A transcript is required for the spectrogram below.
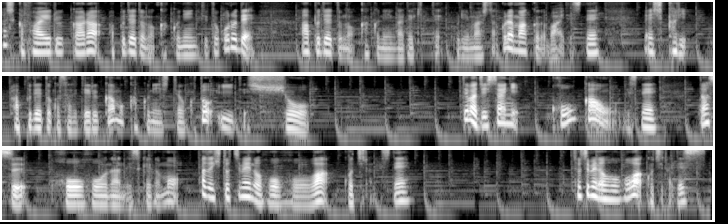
確かファイルからアップデートの確認というところで、アップデートの確認ができておりました。これは Mac の場合ですね。え、しっかりアップデートがされているかも確認しておくといいでしょう。では実際に効果音をですね、出す方法なんですけども、まず1つ目の方法はこちらですね。1つ目の方法はこちらです。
